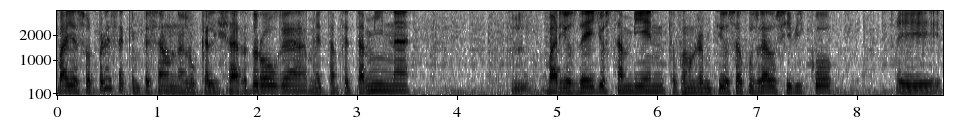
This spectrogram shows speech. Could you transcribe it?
vaya sorpresa que empezaron a localizar droga, metanfetamina, varios de ellos también que fueron remitidos a juzgado cívico. Eh,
